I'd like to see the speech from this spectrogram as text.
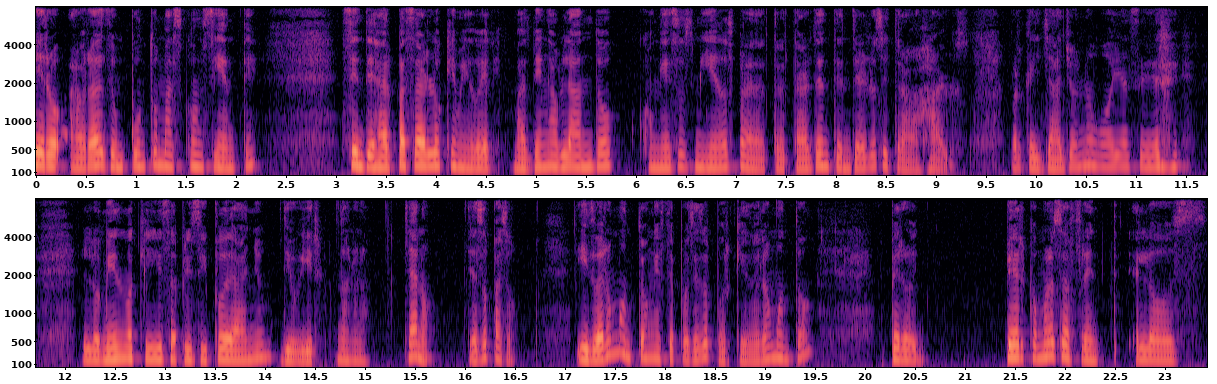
pero ahora desde un punto más consciente, sin dejar pasar lo que me duele, más bien hablando con esos miedos para tratar de entenderlos y trabajarlos porque ya yo no voy a hacer lo mismo que hice a principio de año de huir. No, no, no, ya no, ya eso pasó. Y duele un montón este proceso porque duele un montón, pero ver cómo los, los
